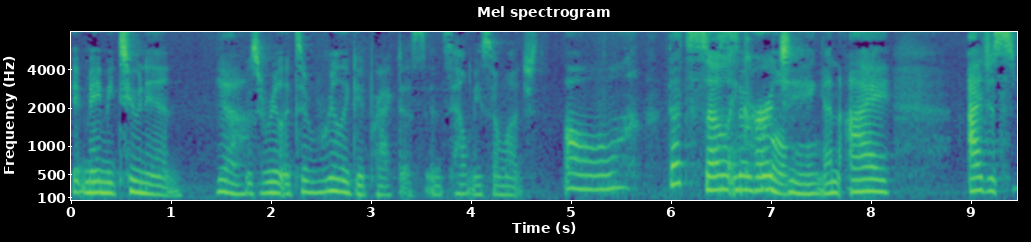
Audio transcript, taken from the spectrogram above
It made me tune in. Yeah. It was real it's a really good practice. It's helped me so much. Oh, that's so, So cool. encouraging, and I, I just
